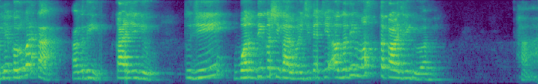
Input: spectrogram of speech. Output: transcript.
हे करू बरं का अगदी काळजी घेऊ. तुझी वर्दी कशी घालवायची त्याची अगदी मस्त काळजी घेऊ आम्ही. हा.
